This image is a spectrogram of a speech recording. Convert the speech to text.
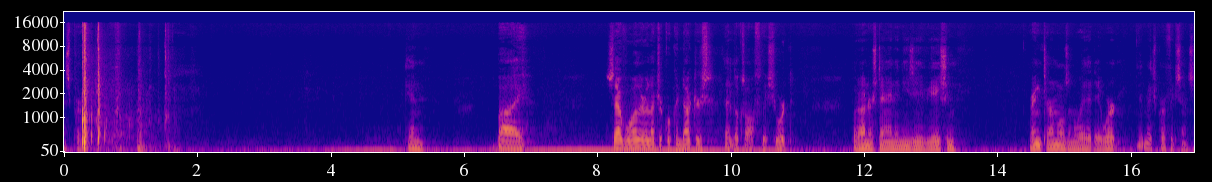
That's perfect. Again, by several other electrical conductors, that looks awfully short. But understand in these aviation ring terminals and the way that they work, it makes perfect sense.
